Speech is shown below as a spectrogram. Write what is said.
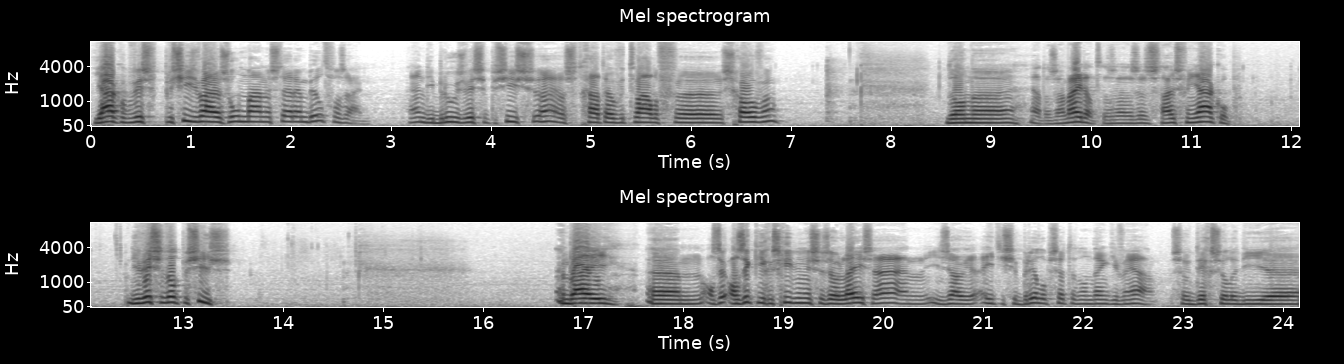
Jacob wist precies waar zon, maan en sterren een beeld van zijn. En die broers wisten precies, als het gaat over twaalf uh, schoven, dan, uh, ja, dan zijn wij dat. Dat is, het huis van Jacob. Die wisten dat precies. En wij, um, als, als ik die geschiedenissen zo lees, hè, en je zou je ethische bril opzetten, dan denk je van ja, zo dicht zullen die, uh,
